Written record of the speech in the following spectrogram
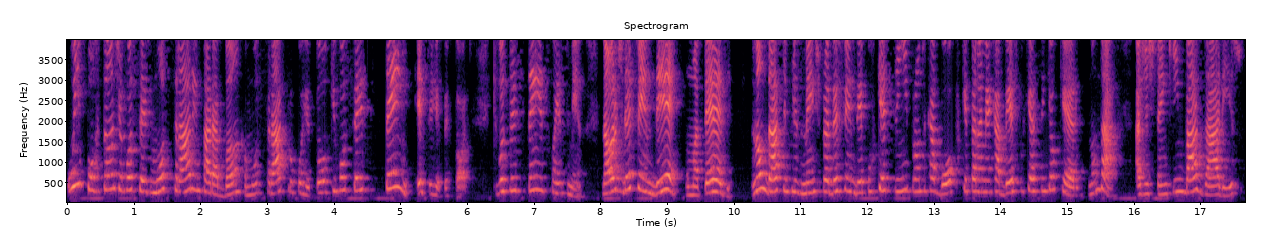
O importante é vocês mostrarem para a banca, mostrar para o corretor que vocês têm esse repertório, que vocês têm esse conhecimento. Na hora de defender uma tese, não dá simplesmente para defender porque sim e pronto, acabou, porque está na minha cabeça, porque é assim que eu quero. Não dá. A gente tem que embasar isso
